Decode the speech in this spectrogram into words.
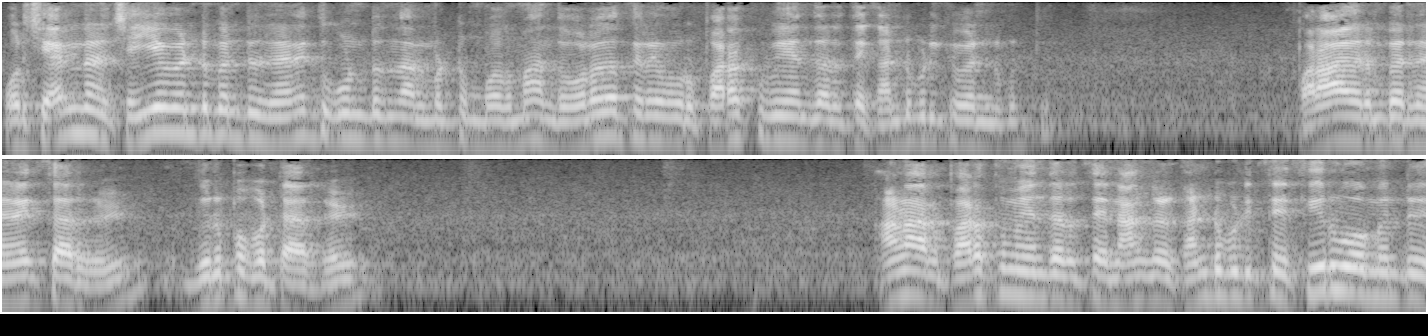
ஒரு செயல் செய்ய வேண்டும் என்று நினைத்து கொண்டிருந்தால் மட்டும் போதுமா? அந்த உலகத்தில் ஒரு பறக்கும் இயந்திரத்தை கண்டுபிடிக்க வேண்டும் என்று. பல ஆயிரம் பேர் நினைத்தார்கள் விருப்பப்பட்டார்கள். ஆனால் பறக்கும் இயந்திரத்தை நாங்கள் கண்டுபிடித்தே தீர்வோம் என்று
